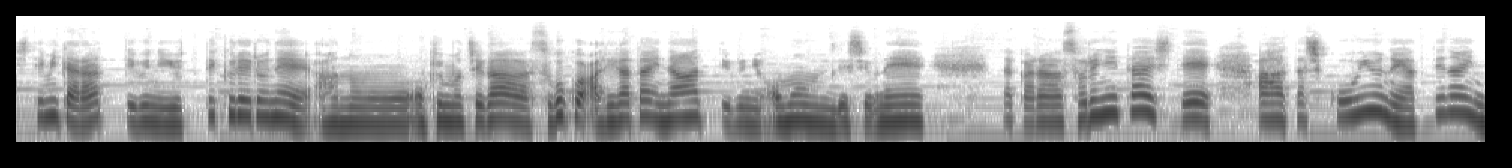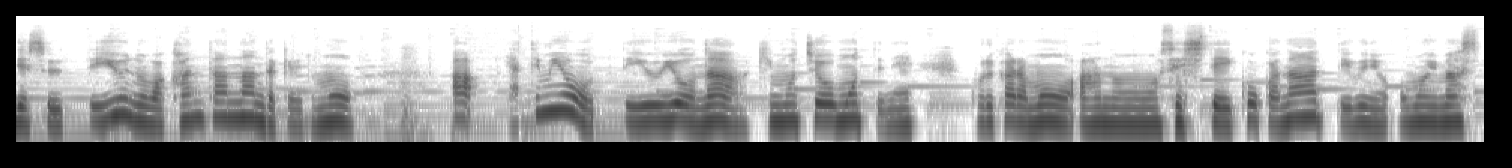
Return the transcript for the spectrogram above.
してみたらっていうふうに言ってくれるねあのお気持ちがすごくありがたいなっていうふうに思うんですよね。だからそれに対してああ私こういうのやってないんですっていうのは簡単なんだけれどもあやってみようっていうような気持ちを持ってねこれからもあの接していこうかなっていうふうに思います。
